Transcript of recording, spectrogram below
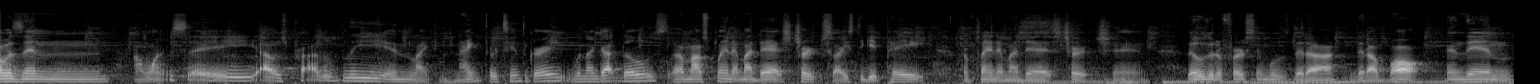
was in, I want to say, I was probably in like ninth or 10th grade when I got those. Um, I was playing at my dad's church, so I used to get paid from playing at my dad's church. And those are the first cymbals that I, that I bought. And then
